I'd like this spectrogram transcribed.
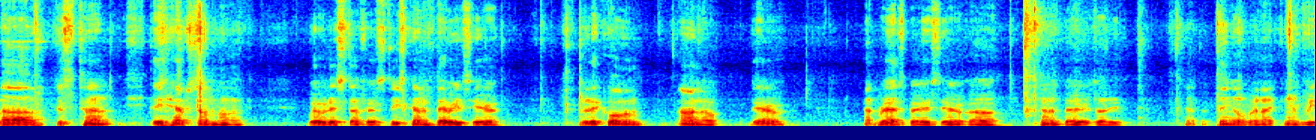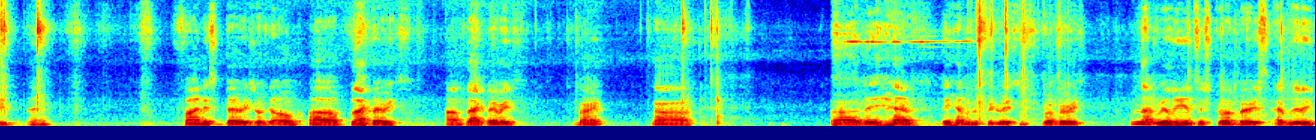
Uh, this time they have some uh, wherever this stuff is. These kind of berries here. What do they call them? I don't know. They're not raspberries. They're uh, kind of berries are these? Got the thing over and I can't read the thing. Finest berries or oh, uh, blackberries. Uh, blackberries, right? Uh, uh, they have they have in the refrigerator some strawberries. I'm not really into strawberries. I really,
